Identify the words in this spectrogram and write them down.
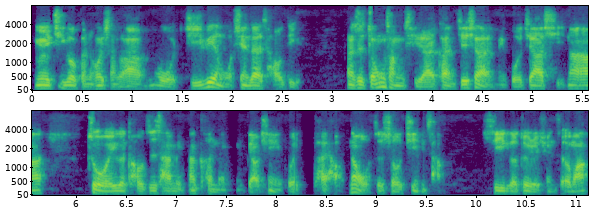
因为机构可能会想说啊，我即便我现在抄底，但是中长期来看，接下来美国加息，那它作为一个投资产品，它可能表现也不会太好。那我这时候进场是一个对的选择吗？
